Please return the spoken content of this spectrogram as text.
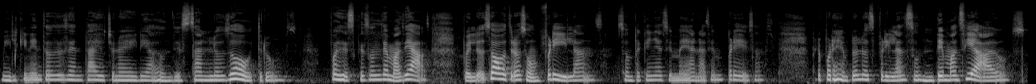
1568, uno diría, ¿dónde están los otros? Pues es que son demasiados. Pues los otros son freelance, son pequeñas y medianas empresas. Pero por ejemplo, los freelance son demasiados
